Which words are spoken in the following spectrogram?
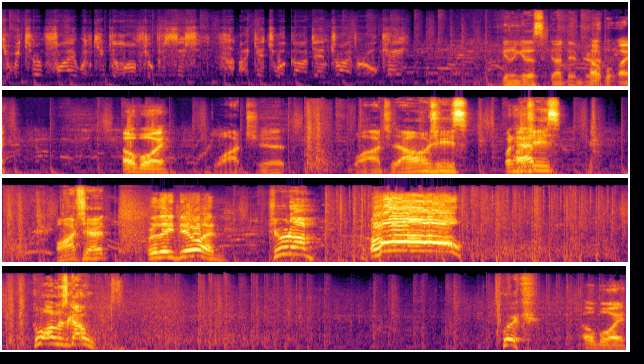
You return fire and keep them off your position. I get you a goddamn driver, okay? You're gonna get us a goddamn oh, driver. Oh boy. Oh boy. Watch it. Watch it. Oh jeez. What oh, happened? Watch it. What are they doing? Shoot him! Oh! Come on, let's go! Quick! Oh boy.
